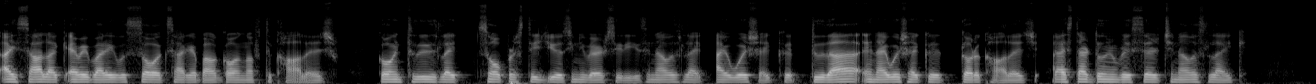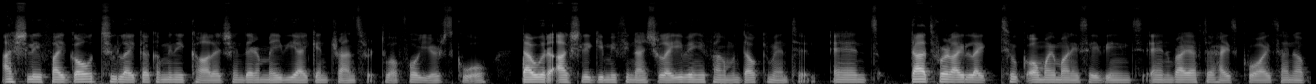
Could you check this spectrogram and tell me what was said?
I saw like everybody was so excited about going off to college going to these like so prestigious universities and i was like i wish i could do that and i wish i could go to college i started doing research and i was like actually if i go to like a community college and there maybe i can transfer to a four year school. That would actually give me financial aid even if i'm undocumented. And that's where i like took all my money savings. And right after high school i signed up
